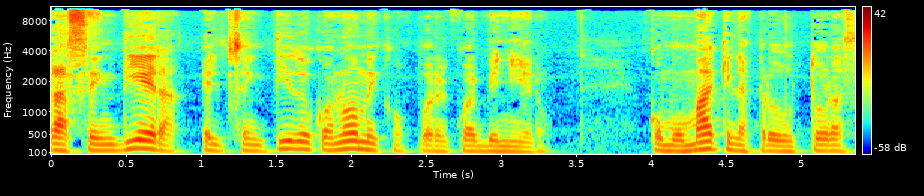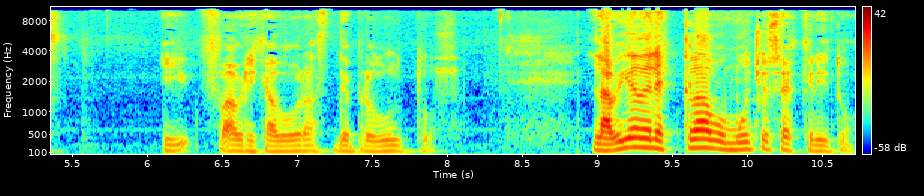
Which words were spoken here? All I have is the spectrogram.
trascendiera el sentido económico por el cual vinieron, como máquinas productoras y fabricadoras de productos. La vida del esclavo mucho se ha escrito.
